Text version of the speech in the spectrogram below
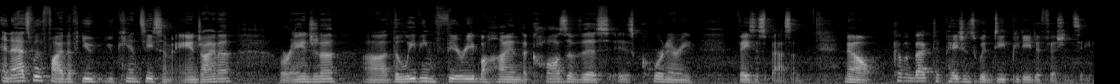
And as with 5F, you, you can see some angina or angina Uh, the leading theory behind the cause of this is coronary vasospasm. Now, coming back to patients with DPD deficiency,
